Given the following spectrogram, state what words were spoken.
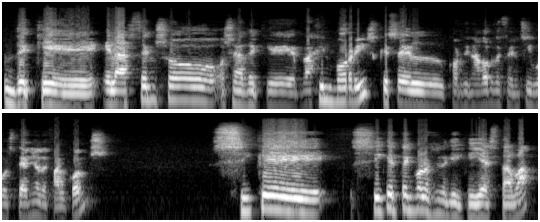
de que el ascenso, o sea, de que Rahim Morris, que es el coordinador defensivo este año de Falcons, sí que sí que tengo la sensación que, ya estaba,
